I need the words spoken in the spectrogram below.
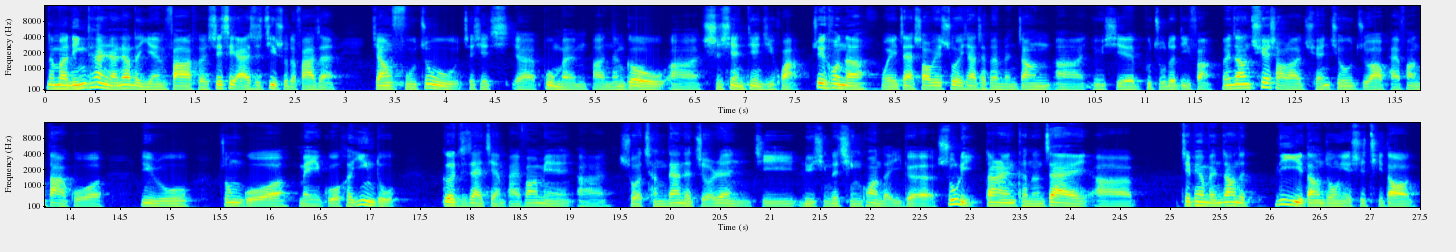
那么，零碳燃料的研发和 CCS 技术的发展。将辅助这些企呃部门啊，能够啊实现电气化。最后呢，我也再稍微说一下这篇文章啊有些不足的地方。文章缺少了全球主要排放大国，例如中国、美国和印度各自在减排方面啊所承担的责任及履行的情况的一个梳理。当然，可能在啊这篇文章的利益当中也是提到，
